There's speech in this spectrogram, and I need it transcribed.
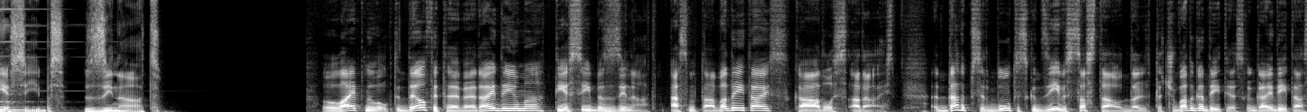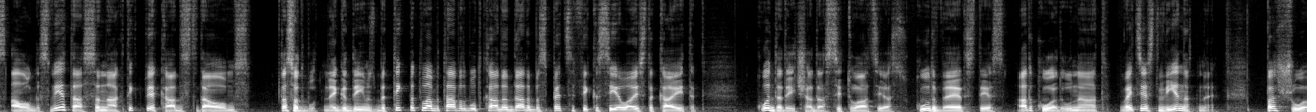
Tiesības zināt. Laipni lūgti Delfi TV raidījumā Tiesības zināt. Esmu tā vadītājs Kārlis Arājs. Darbs ir būtiska dzīves sastāvdaļa, taču var gadīties, ka gaidītās algas vietā sanāk tikt pie kādas traumas. Tas var būt negadījums, bet tikpat labi tā var būt kāda darba specifikas ielaista kaita. Ko darīt šādās situācijās, kur vērsties, ar ko runāt, vai ciest vienatnē? Par šo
